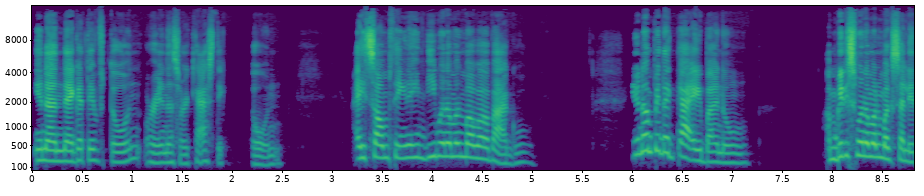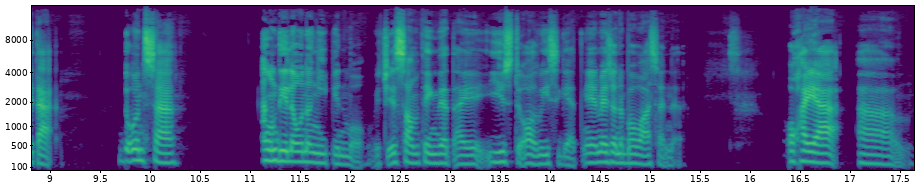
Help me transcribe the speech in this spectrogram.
in a negative tone or in a sarcastic tone ay something na hindi mo naman mababago. Yun ang pinagkaiba nung ang bilis mo naman magsalita doon sa ang dilaw ng ngipin mo, which is something that I used to always get. Ngayon medyo nabawasan na. O kaya, um,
